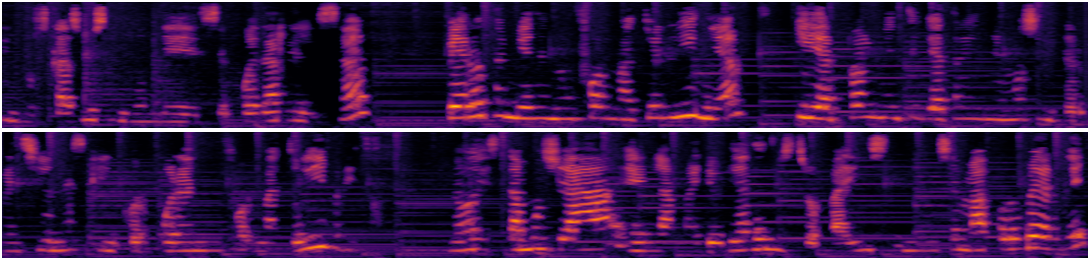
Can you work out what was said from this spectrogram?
en los casos en donde se pueda realizar, pero también en un formato en línea y actualmente ya tenemos intervenciones que incorporan un formato híbrido. ¿no? Estamos ya en la mayoría de nuestro país en un semáforo verde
